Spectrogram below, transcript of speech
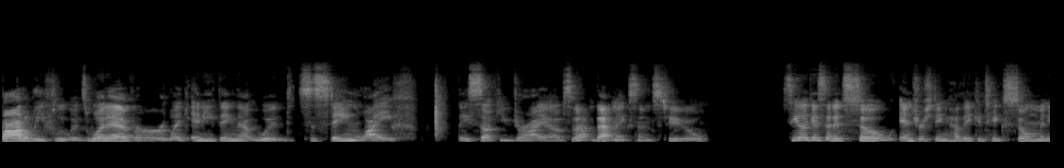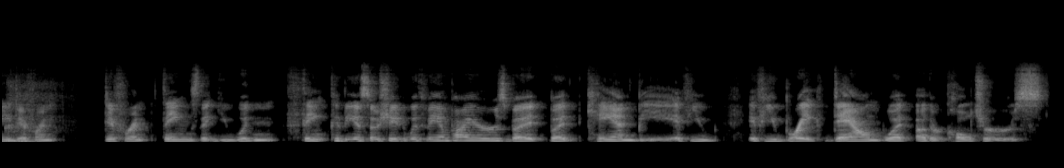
bodily fluids, whatever, like anything that would sustain life, they suck you dry of. So that that makes sense too. See, like I said, it's so interesting how they could take so many different different things that you wouldn't think could be associated with vampires, but but can be if you if you break down what other cultures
